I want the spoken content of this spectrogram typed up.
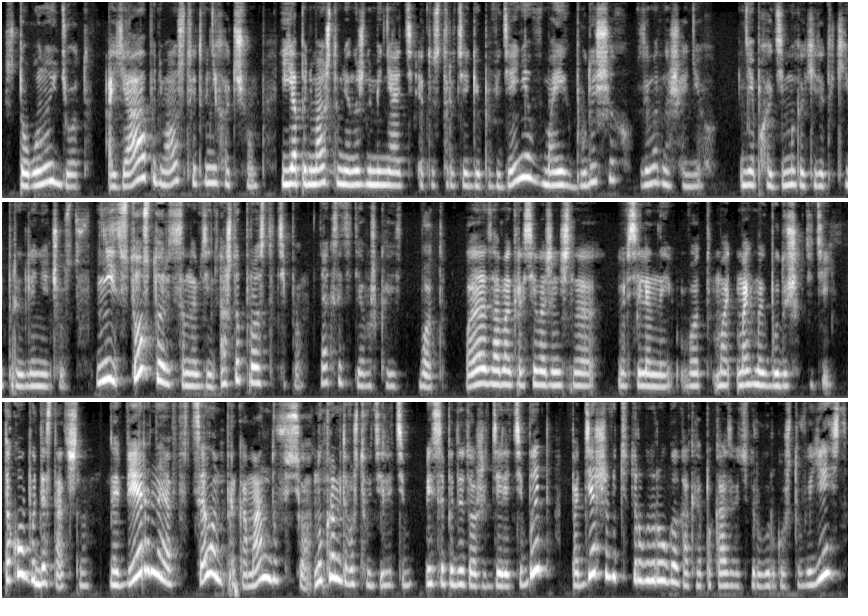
что он уйдет. А я понимала, что этого не хочу. И я понимаю, что мне нужно менять эту стратегию поведения в моих будущих взаимоотношениях. Необходимы какие-то такие проявления чувств. Не 100 сторис со мной в день, а что просто, типа, я, кстати, девушка есть. Вот. Вот это самая красивая женщина во вселенной. Вот мать, мать моих будущих детей. Такого будет достаточно. Наверное, в целом про команду все. Ну, кроме того, что вы делите, если подытожить, делите быт, поддерживаете друг друга, как-то показываете друг другу, что вы есть,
